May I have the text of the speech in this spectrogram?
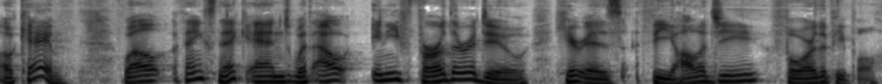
Okay. Well, thanks, Nick. And without any further ado, here is Theology for the People.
